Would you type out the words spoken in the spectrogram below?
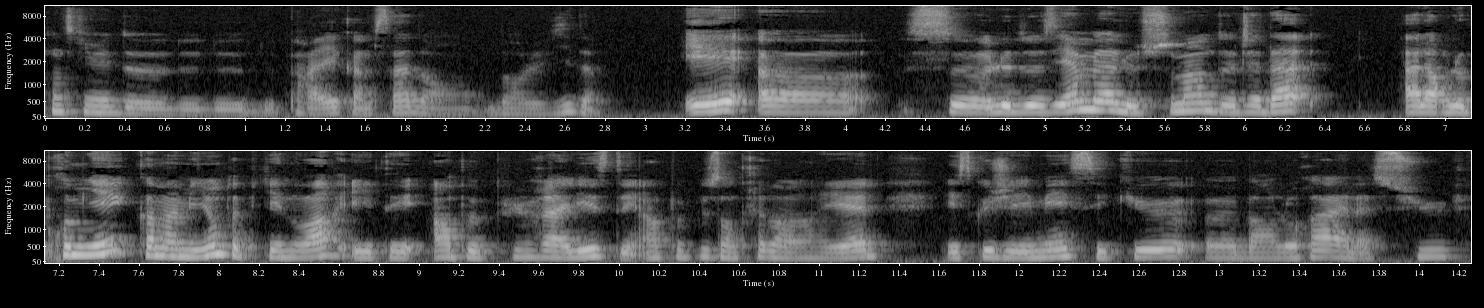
continuer de, de, de, parler comme ça dans, dans le vide. Et euh, ce, le deuxième, là, le chemin de Jada. Alors, le premier, comme un million de papiers noirs, était un peu plus réaliste et un peu plus ancré dans le réel. Et ce que j'ai aimé, c'est que euh, ben, Laura, elle a su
